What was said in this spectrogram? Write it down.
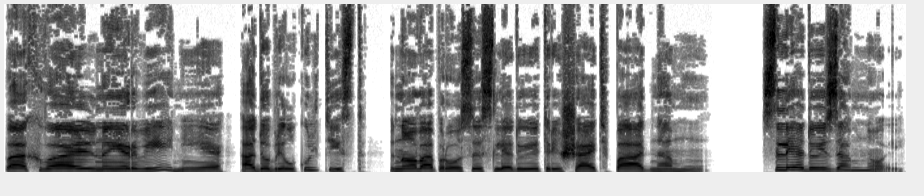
«Похвальное рвение», — одобрил культист, «но вопросы следует решать по одному. Следуй за мной».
